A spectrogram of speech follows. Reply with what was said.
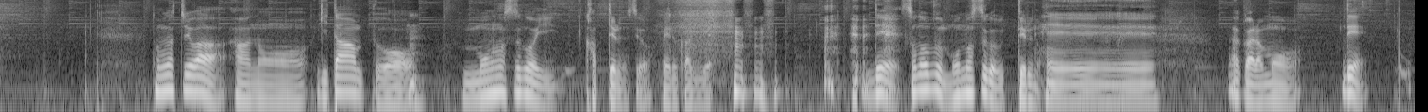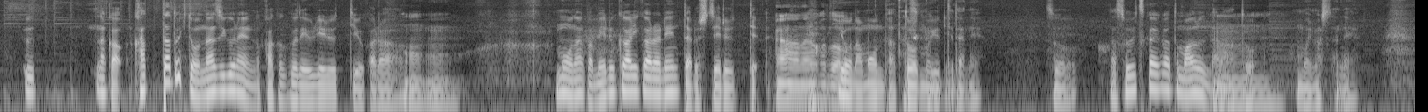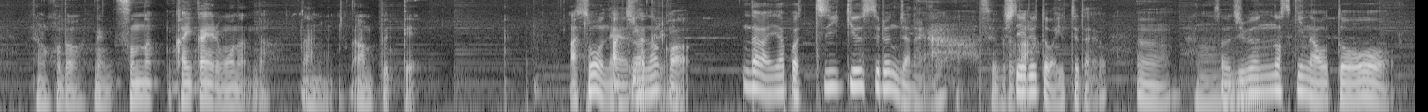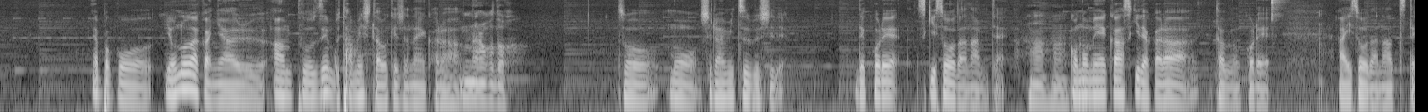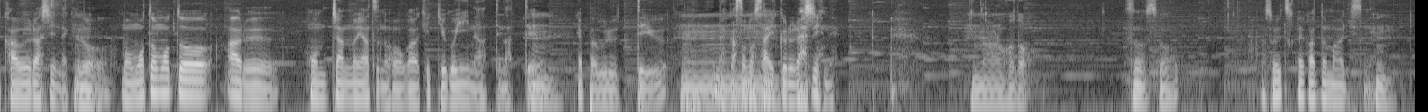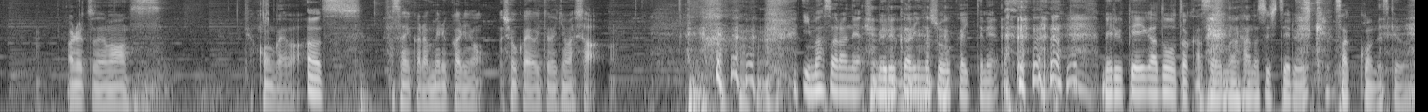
友達はあのーギターアンプをものすごい買ってるんですよメルカリで。でその分ものすごい売ってるの。へえだからもうでうなんか買った時と同じぐらいの価格で売れるっていうから、うんうん。もうなんかメルカリからレンタルしてるってああなるほど。ようなもんだとも言ってたね。そう。そういう使い方もあるんだなとうん。思いましたね。なるほど。なんかそんな買い替えるもんなんだ。あのアンプって秋そうね。秋が来るなんかだからやっぱ追求するんじゃないの？あーそういうことか。してるとは言ってたよ。うん。うん。その自分の好きな音をやっぱこう世の中にあるアンプを全部試したわけじゃないから、なるほど。そうもうしらみつぶしで。でこれ好きそうだなみたいな。うんうん。このメーカー好きだから多分これ合いそうだなっつって買うらしいんだけど、うん。もう元々ある本ちゃんのやつの方が結局いいなってなって、うん。やっぱ売るっていう、うん。なんかそのサイクルらしいね。なるほど、そうそう。そういう使い方もありですね、うん、ありがとうございます。じゃあ今回はあっす笹井からメルカリの紹介をいただきました。今更ねメルカリの紹介ってね。メルペイがどうとかそんな話してる昨今ですけどね。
